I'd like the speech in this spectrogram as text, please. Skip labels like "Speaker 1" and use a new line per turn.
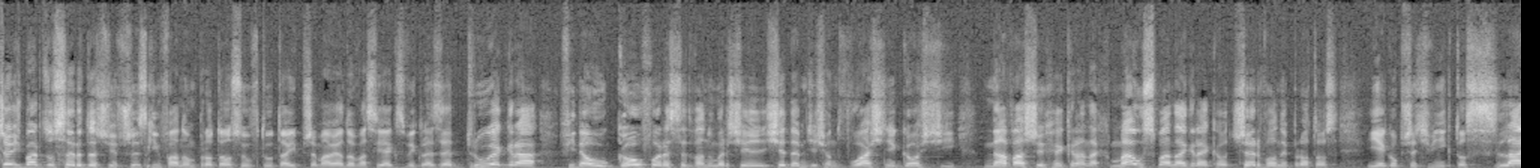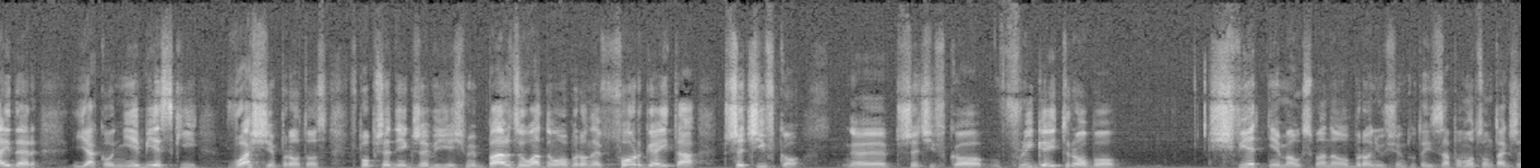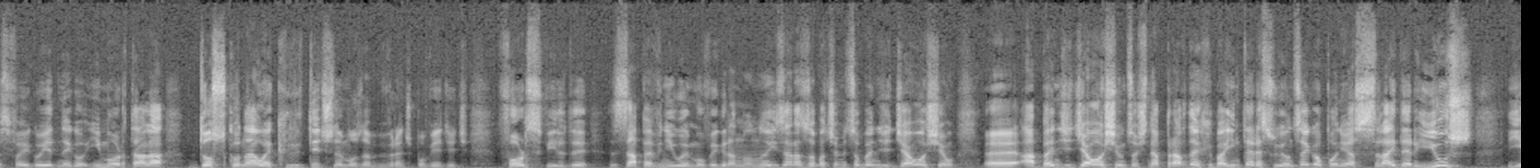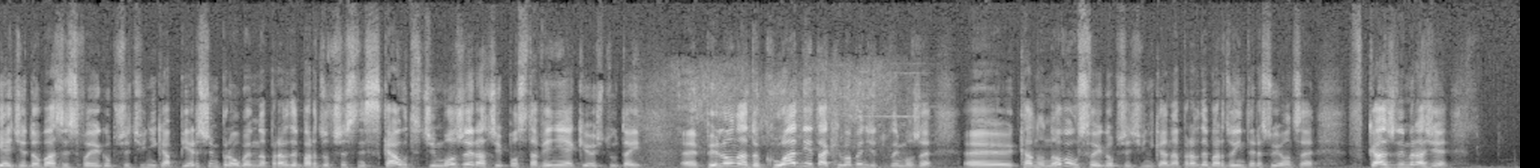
Cześć bardzo serdecznie wszystkim fanom Protosów, tutaj przemawia do Was jak zwykle Z. Druga gra finału Go for SC2 numer sie- 70 właśnie gości na Waszych ekranach. Mausmana gra jako czerwony Protos, jego przeciwnik to Slider jako niebieski właśnie Protos. W poprzedniej grze widzieliśmy bardzo ładną obronę Forgate'a przeciwko, e, przeciwko Freegate Robo. Świetnie Mausmana obronił się tutaj za pomocą także swojego jednego Immortala. Doskonałe, krytyczne można by wręcz powiedzieć. Force Fieldy zapewniły mu wygraną. No i zaraz zobaczymy, co będzie działo się. E, a będzie działo się coś naprawdę chyba interesującego, ponieważ Slider już jedzie do bazy swojego przeciwnika. Pierwszym probem, naprawdę bardzo wczesny scout, czy może raczej postawienie jakiegoś tutaj e, pylona. Dokładnie tak, chyba będzie tutaj może e, kanonował swojego przeciwnika. Naprawdę bardzo interesujące. W każdym razie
